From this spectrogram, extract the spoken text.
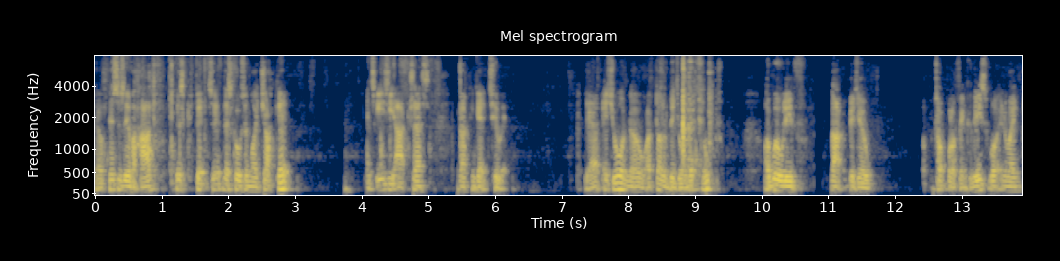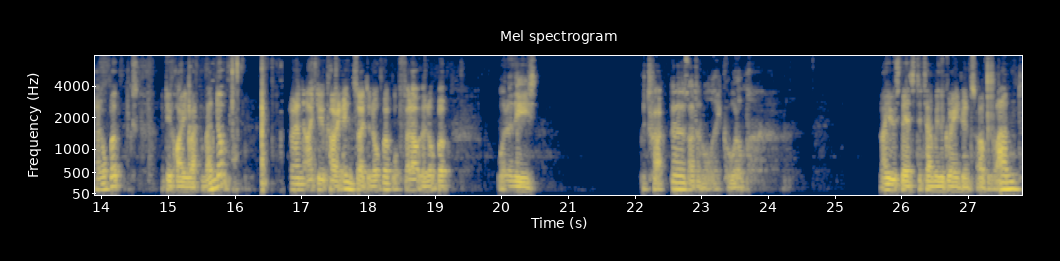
So this is the other half. This fits it. This goes in my jacket. It's easy access, and I can get to it. Yeah, as you all know, I've done a video on this. Oops. I will leave that video top what I think of these, what in my notebooks. I do highly recommend them. And I do carry inside the notebook, what fell out of the notebook, one of these protractors, I don't know what they call them. I use this to tell me the gradients of the land,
